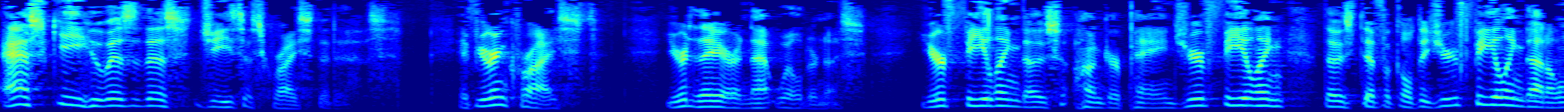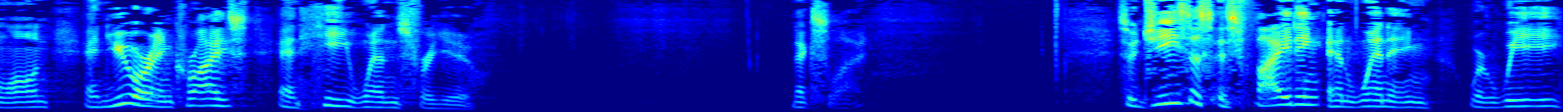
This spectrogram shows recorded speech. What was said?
Ask ye who is this? Jesus Christ it is. If you're in Christ, you're there in that wilderness. You're feeling those hunger pains. You're feeling those difficulties. You're feeling that alone and you are in Christ and he wins for you. Next slide. So Jesus is fighting and winning where we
